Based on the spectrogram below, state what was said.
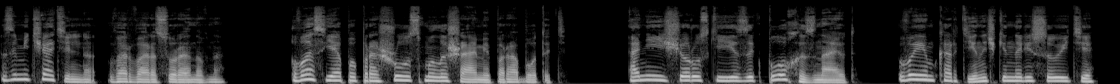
«Замечательно, Варвара Суреновна. Вас я попрошу с малышами поработать. Они еще русский язык плохо знают. Вы им картиночки нарисуете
